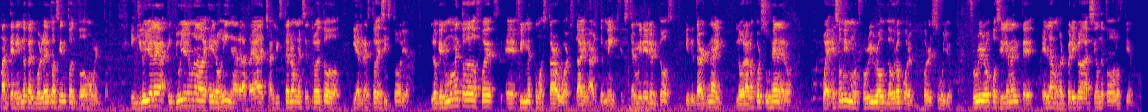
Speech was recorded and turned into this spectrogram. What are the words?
manteniéndote al borde de tu asiento en todo momento. Incluyele, incluye una heroína de la talla de Charlize Theron en el centro de todo y el resto es historia. Lo que en un momento dado fue eh, filmes como Star Wars, Die Hard, The Matrix, Terminator 2 y The Dark Knight lograron por su género, pues eso mismo Fury Road logró por el, por el suyo. Fury Road posiblemente es la mejor película de acción de todos los tiempos.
